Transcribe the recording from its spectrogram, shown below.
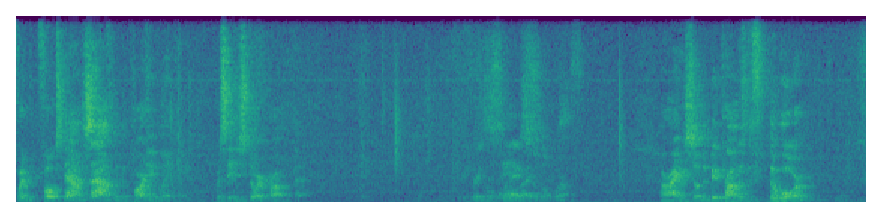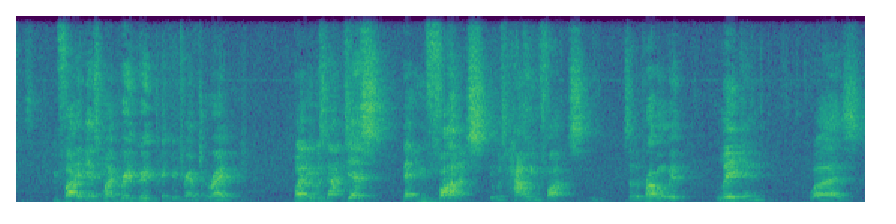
for the folks down south with the party of Lincoln? What's the historic problem with that? All right, so the big problem is the, the war. You fought against my great great great grandfather, right? But it was not just that you fought us, it was how you fought us. So the problem with Lincoln was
